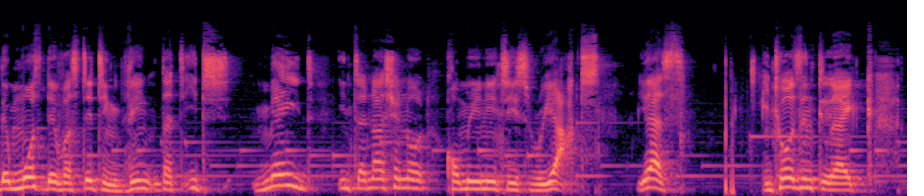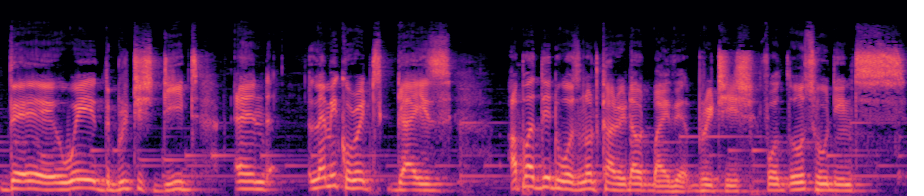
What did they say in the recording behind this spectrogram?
the most devastating thing that it made international communities react? Yes, it wasn't like the way the british did and let me correct guys apartheid was not carried out by the british for those who didn't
